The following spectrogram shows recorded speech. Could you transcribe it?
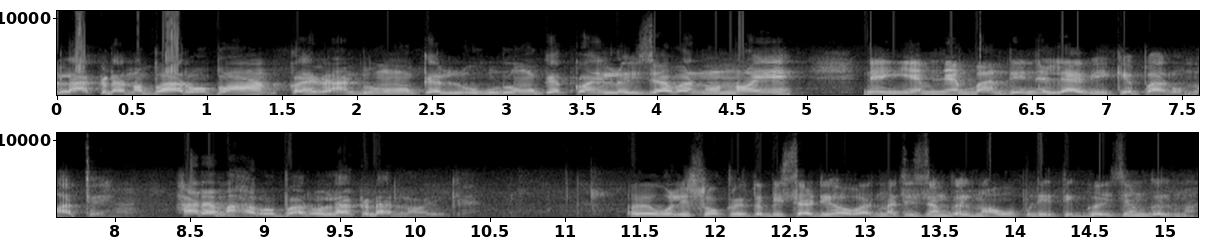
લાકડાનો ભારો પણ કંઈ રાંધવું કે લુગડું કે કંઈ લઈ જવાનું નહીં ને એમને એમ બાંધીને લાવી કે ભારો માથે. હા. હારામાં હારો ભારો લાકડાનો હોય કે. હવે ઓલી છોકરી તો બિસાડી હવાજમાંથી જંગલમાં ઉપડી હતી, ગઈ જંગલમાં.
